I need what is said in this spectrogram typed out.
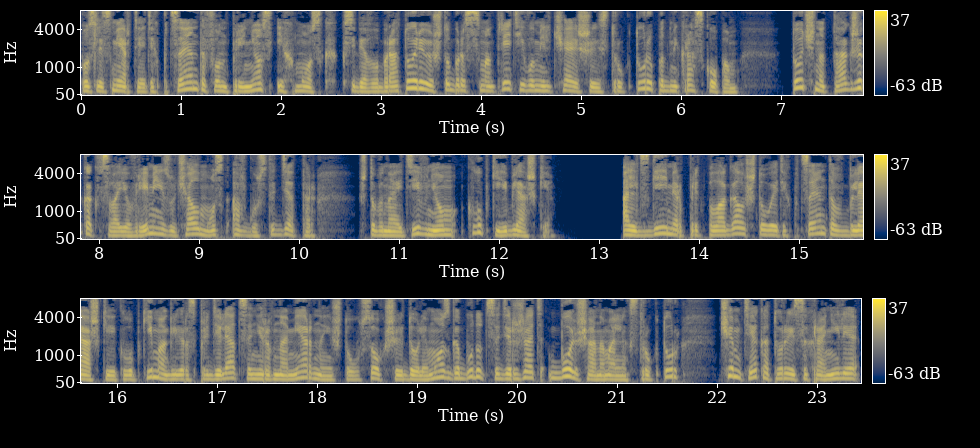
После смерти этих пациентов он принес их мозг к себе в лабораторию, чтобы рассмотреть его мельчайшие структуры под микроскопом, точно так же, как в свое время изучал мозг Августа Деттер, чтобы найти в нем клубки и бляшки. Альцгеймер предполагал, что у этих пациентов бляшки и клубки могли распределяться неравномерно и что усохшие доли мозга будут содержать больше аномальных структур, чем те, которые сохранили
